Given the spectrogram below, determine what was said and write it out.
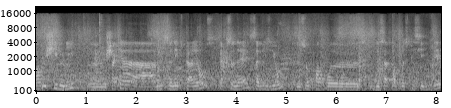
Enrichit le livre. Euh, chacun a mis son expérience personnelle, sa vision de, propre, de sa propre spécialité.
